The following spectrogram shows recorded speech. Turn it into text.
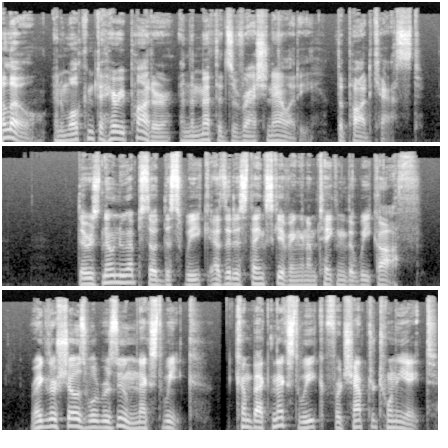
Hello, and welcome to Harry Potter and the Methods of Rationality, the podcast. There is no new episode this week as it is Thanksgiving and I'm taking the week off. Regular shows will resume next week. Come back next week for Chapter 28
